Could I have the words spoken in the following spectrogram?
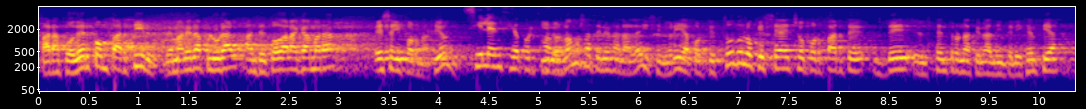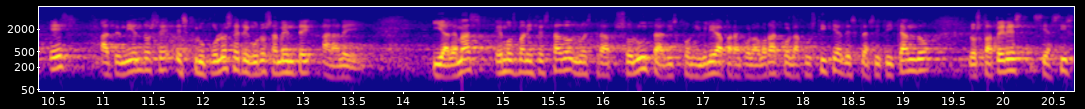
para poder compartir de manera plural ante toda la Cámara esa información. Silencio, por favor. Y nos vamos a tener a la ley, señoría, porque todo lo que se ha hecho por parte del Centro Nacional de Inteligencia es atendiéndose escrupulosa y rigurosamente a la ley. Y además hemos manifestado nuestra absoluta disponibilidad para colaborar con la justicia desclasificando los papeles si así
